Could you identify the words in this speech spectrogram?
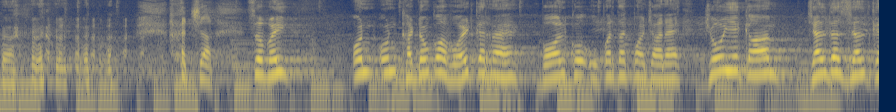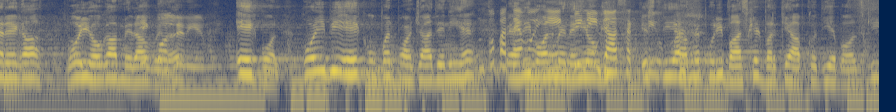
अच्छा सो भाई उन उन खड्डों को अवॉइड करना है बॉल को ऊपर तक पहुंचाना है। जो ये काम जल्द अज जल्द करेगा वही होगा मेरा एक बॉल। है। एक बॉल। कोई भी एक ऊपर पहुँचा देनी है। उनको पहली बॉल में नहीं होगी। इसलिए हमने पूरी बास्केट भर के आपको दी है बॉल्स की।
